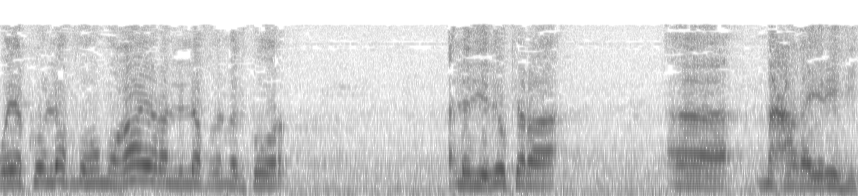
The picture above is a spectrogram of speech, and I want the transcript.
ويكون لفظه مغايرا لللفظ المذكور الذي ذكر آه، مع غيره.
